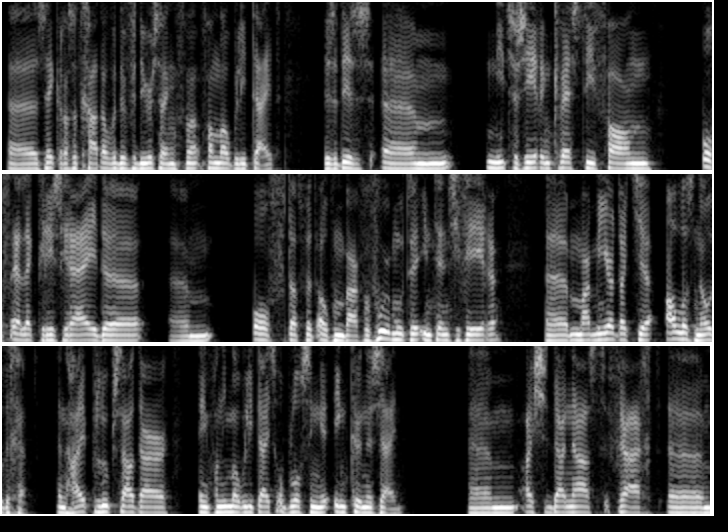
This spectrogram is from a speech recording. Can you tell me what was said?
Eh, zeker als het gaat over de verduurzaming van, mobiliteit. Dus het is ehm, niet zozeer een kwestie van of elektrisch rijden ehm, of dat we het openbaar vervoer moeten intensiveren. Ehm, maar meer dat je alles nodig hebt. En Hyperloop zou daar een van die mobiliteitsoplossingen in kunnen zijn. Ehm, als je daarnaast vraagt, ehm,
